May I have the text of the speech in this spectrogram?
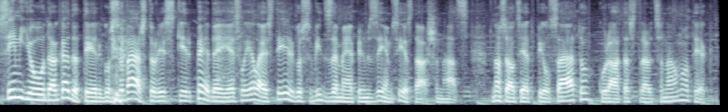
Simjūda gada tirgus vēsturiski ir pēdējais lielais tirgus vidzemē pirms ziemas iestāšanās. Nosauciet pilsētu, kurā tas tradicionāli notiek.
